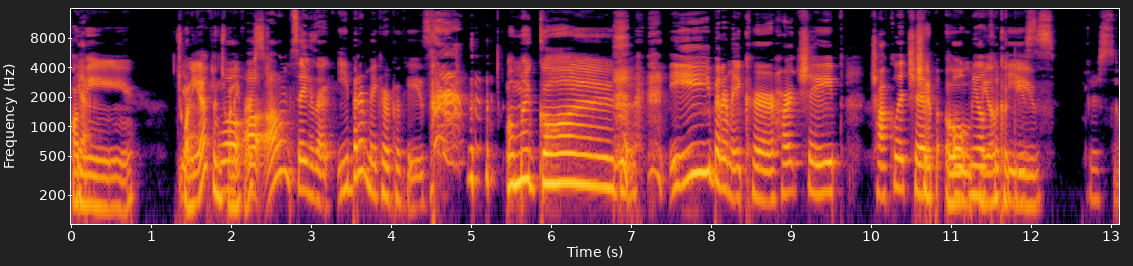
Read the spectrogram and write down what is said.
on Yeah. the twentieth and well, twenty all, all I'm saying is that E better make her cookies. Oh my god! e better make her heart shaped chocolate chip, oatmeal, cookies. They're so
